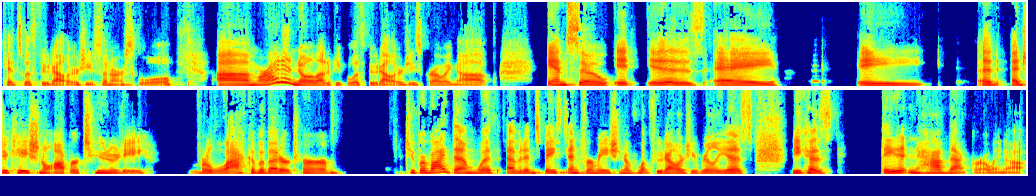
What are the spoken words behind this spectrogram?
kids with food allergies in our school. Um, or I didn't know a lot of people with food allergies growing up. And so it is a, a, an educational opportunity for lack of a better term to provide them with evidence based information of what food allergy really is because they didn't have that growing up.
